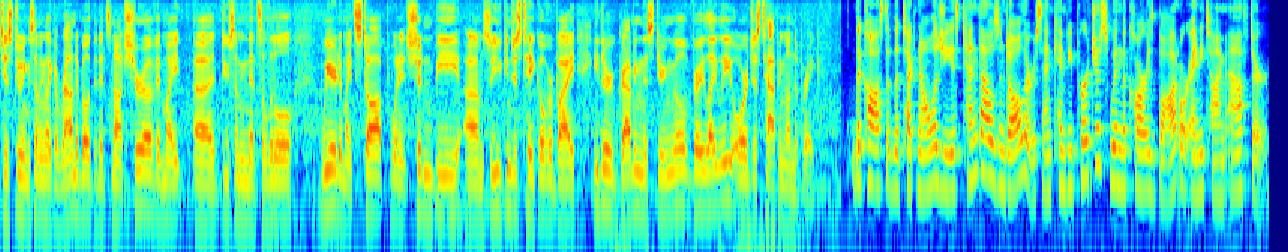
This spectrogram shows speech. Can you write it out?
just doing something like a roundabout that it's not sure of. It might uh, do something that's a little weird. It might stop when it shouldn't be. Um, so you can just take over by either grabbing the steering wheel very lightly or just tapping on the brake. The cost of the technology is $10,000 and can be purchased when the car is bought or any time after.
